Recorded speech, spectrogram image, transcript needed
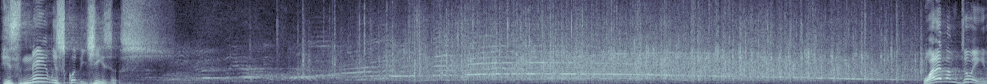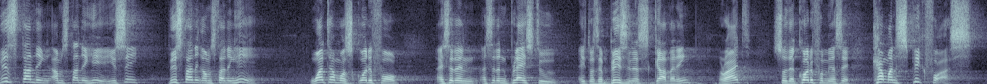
His name is called Jesus. Whatever I'm doing, this standing, I'm standing here. You see, this standing, I'm standing here. One time I was called for a certain, a certain place to, it was a business gathering, right? So they called for me and said, Come and speak for us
